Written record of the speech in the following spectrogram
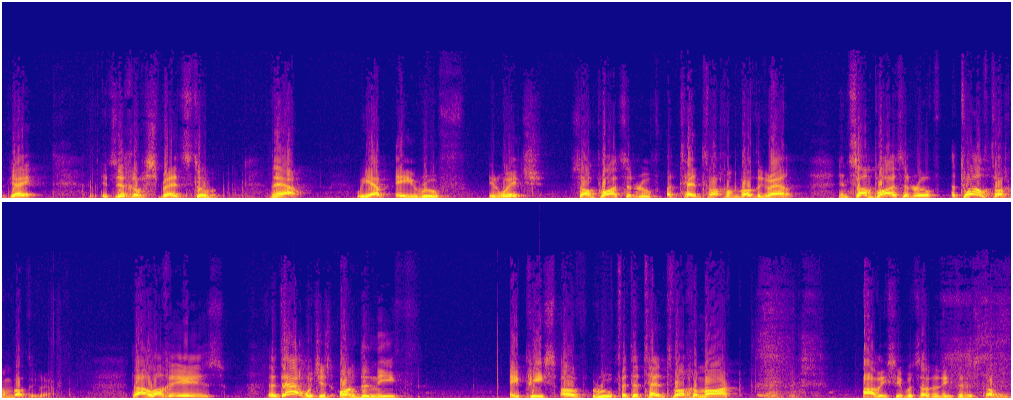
Okay? It's Zichar spreads tumah. Now, we have a roof in which some parts of the roof are 10 tvachim above the ground, and some parts of the roof are 12 tvachim above the ground. The halacha is that that which is underneath a piece of roof at the 10 tvachim mark, obviously what's underneath it is tummy.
